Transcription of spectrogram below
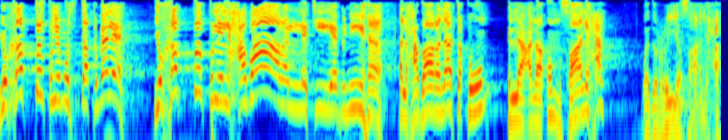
يخطط لمستقبله. يخطط للحضارة التي يبنيها. الحضارة لا تقوم إلا على أم صالحة وذرية صالحة.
